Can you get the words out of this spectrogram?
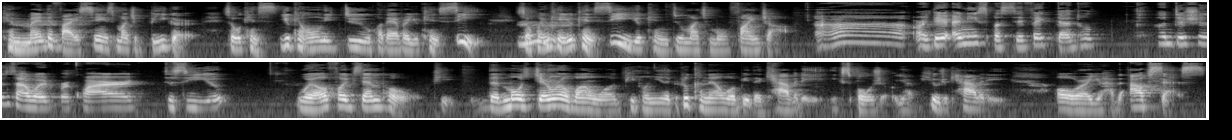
can mm. magnify things much bigger. So we can, you can only do whatever you can see. So mm. when can, you can see, you can do much more fine job. Ah, are there any specific dental conditions that would require to see you? Well, for example, the most general one what people need a root canal will be the cavity exposure. You have huge cavity or you have the abscess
